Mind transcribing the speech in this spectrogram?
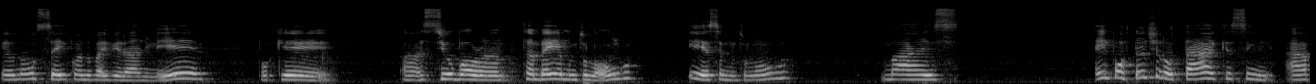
eu não sei quando vai virar anime, porque uh, Ball Run também é muito longo, e esse é muito longo, mas é importante notar que, assim, a,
